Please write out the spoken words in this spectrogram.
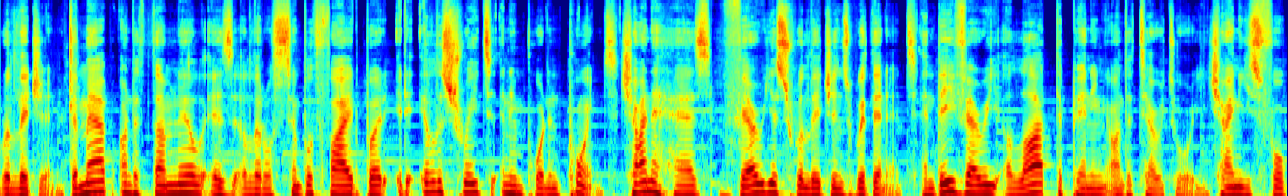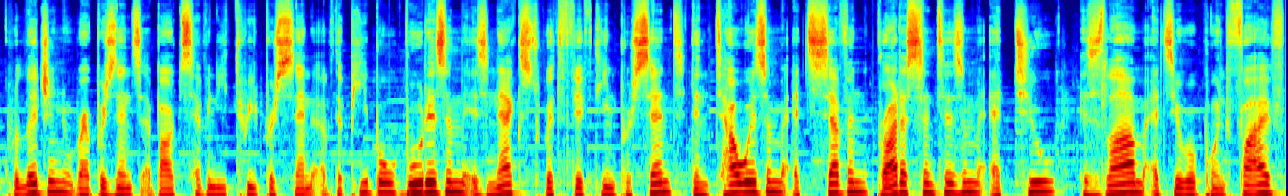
religion. The map on the thumbnail is a little simplified, but it illustrates an important point. China has various religions within it, and they vary a lot depending on the territory. Chinese folk religion represents about 73% of the people, Buddhism is next with 15%, then Taoism at 7, Protestantism at 2, Islam at 0.5,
